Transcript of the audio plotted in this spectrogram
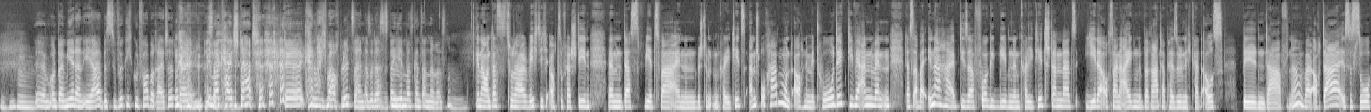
Mhm. Ähm, und bei mir dann eher, bist du wirklich gut vorbereitet, weil immer Kaltstart äh, kann manchmal auch blöd sein. Also das ist bei jedem was ganz anderes. Ne? Mhm. Genau, und das ist total wichtig auch zu verstehen, ähm, dass wir zwar einen bestimmten Qualitätsanspruch haben und auch eine Methodik, die wir anwenden, dass aber innerhalb dieser vorgegebenen Qualitätsstandards jeder auch seine eigene Beraterpersönlichkeit aus bilden darf. Ne? Weil auch da ist es so,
